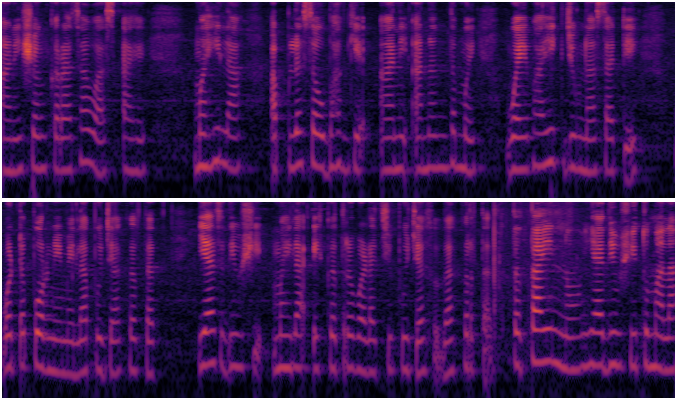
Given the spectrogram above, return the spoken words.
आणि शंकराचा वास आहे. महिला आपलं सौभाग्य आणि आनंदमय वैवाहिक जीवनासाठी वटपौर्णिमेला पूजा करतात. याच दिवशी महिला एकत्र वडाची पूजासुद्धा करतात. तर ताईंनो या दिवशी तुम्हाला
